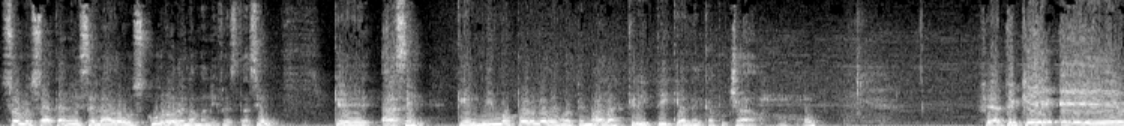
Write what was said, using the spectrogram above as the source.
solo sacan ese lado oscuro de la manifestación, que hacen que el mismo pueblo de Guatemala critique al encapuchado. Fíjate que eh,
